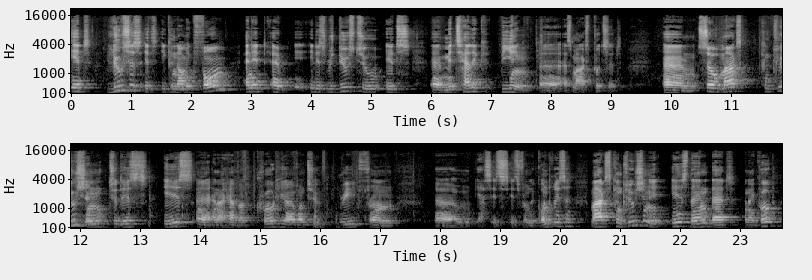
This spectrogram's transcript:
it loses its economic form and it, uh, it is reduced to its uh, metallic being, uh, as Marx puts it. Um, so Marx's conclusion to this is, and I have a quote here I want to read from, um, yes, it's, it's from the Grundrisse. Marx's conclusion is then that, and I quote,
